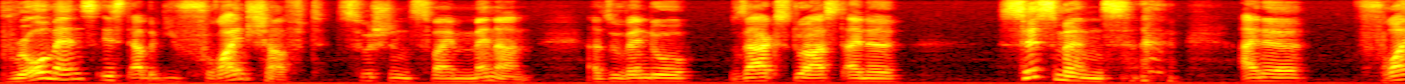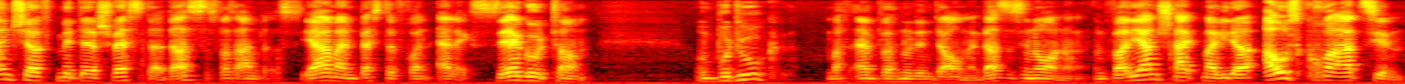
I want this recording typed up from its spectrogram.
Bromance ist aber die Freundschaft zwischen zwei Männern. Also wenn du sagst, du hast eine Sismans, eine Freundschaft mit der Schwester, das ist was anderes. Ja, mein bester Freund Alex. Sehr gut, Tom. Und Buduk macht einfach nur den Daumen. Das ist in Ordnung. Und Valian schreibt mal wieder aus Kroatien.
